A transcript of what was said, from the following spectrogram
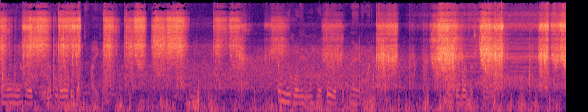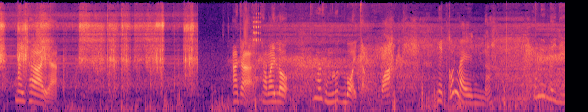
ยังไม่มีใครถือแล้วพวกเราจะจัดไฟกัน ต้องมีคนอินโพเตอร์แน่นอนไม่ใช่ว่าจัดไฟไม่ใช่อะ อาจจะทำไมหรอกทำไมผมรุดบ่อยจังวะ เน็ตก็แรงอยู่นะก็เล่นได้ดี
